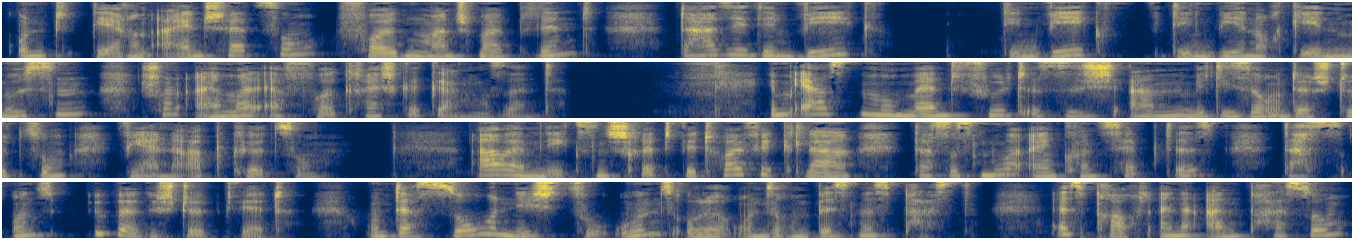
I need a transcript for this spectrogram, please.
und deren Einschätzung folgen manchmal blind, da sie den Weg, den Weg, den wir noch gehen müssen, schon einmal erfolgreich gegangen sind. Im ersten Moment fühlt es sich an mit dieser Unterstützung wie eine Abkürzung. Aber im nächsten Schritt wird häufig klar, dass es nur ein Konzept ist, das uns übergestülpt wird und das so nicht zu uns oder unserem Business passt. Es braucht eine Anpassung,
